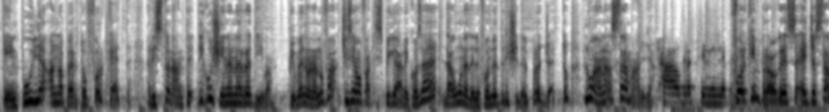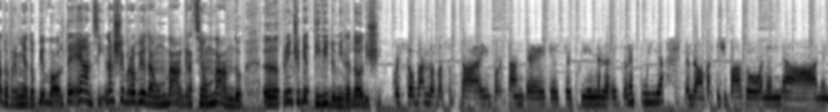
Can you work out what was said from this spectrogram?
che in Puglia hanno aperto Forchette, ristorante di cucina narrativa. Più o meno un anno fa ci siamo fatti spiegare cosa è da una delle fondatrici del progetto, Luana Stramaglia. Ciao, grazie mille. Fork in Progress è già stato premiato più volte e anzi nasce proprio da un ban- grazie a un bando, eh, Principi Attivi 2012. Questo bando abbastanza importante che c'è qui nella regione Puglia, che abbiamo partecipato nella- nel,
